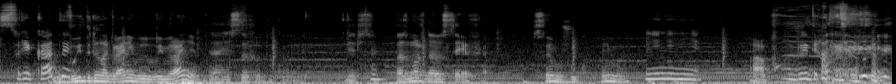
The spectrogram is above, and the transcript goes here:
Сурикаты? Выдры на грани вы- вымирания? Да, я слышал такую версию. Возможно, устаревшая. Сэм Жук, понимаю. Не-не-не-не. А, Выдра.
